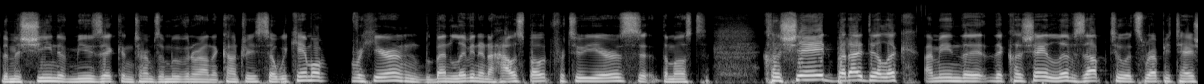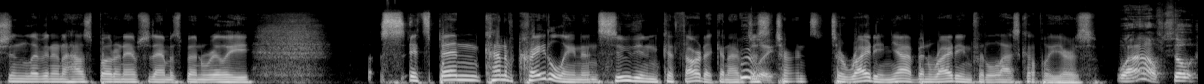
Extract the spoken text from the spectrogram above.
the machine of music in terms of moving around the country. So we came over over here and been living in a houseboat for two years. The most cliched but idyllic. I mean, the the cliche lives up to its reputation. Living in a houseboat in Amsterdam has been really. It's been kind of cradling and soothing and cathartic, and I've Really? just turned to writing. Yeah, I've been writing for the last couple of years. Wow. So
